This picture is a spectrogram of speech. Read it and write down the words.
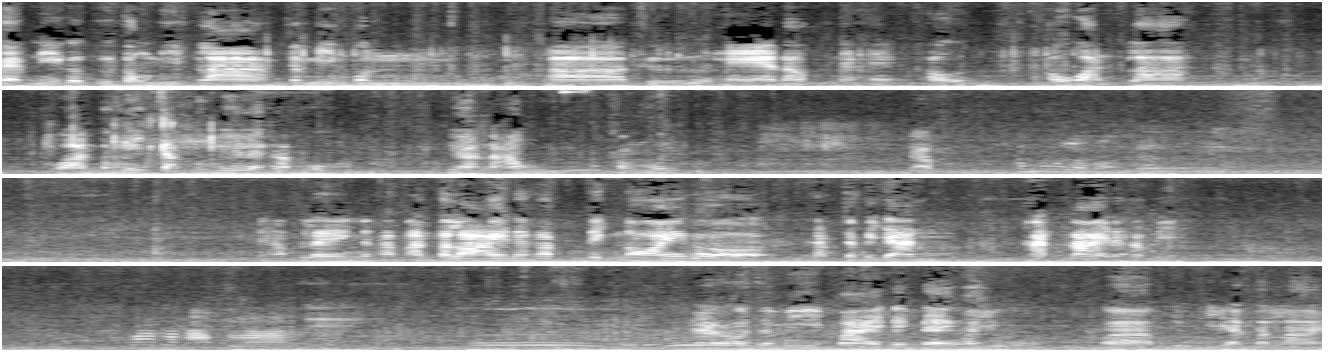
แบบนี้ก็คือต้องมีปลาจะมีคนอ่าถือแหเนาะนะฮะเขาเขาหว่านปลาหว่านตรงนี้จับตรงนี้เลยครับ ผมเนี่ยน้ำอู้ทางนู้นครับข้อมูลระวังเด้อนะครับแรงนะครับ อันตรายนะครับ เด็กน้อยก็ขับจักรยานพัดได้นะครับนี่บ้านมหาปลาอืมโอ้เนี่ยเขาจะมีป้ายแดงๆว่าอยู่ว่าพื้นที่อันตราย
